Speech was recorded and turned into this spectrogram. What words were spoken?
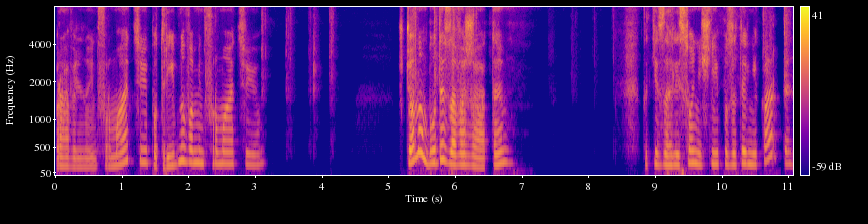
правильну інформацію, потрібну вам інформацію. Що нам буде заважати? Такі взагалі сонячні і позитивні карти.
